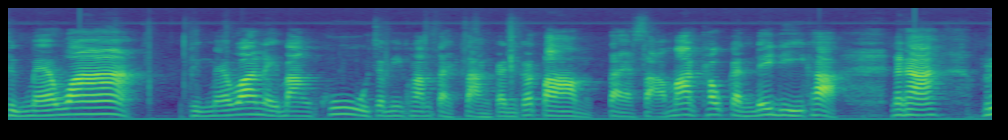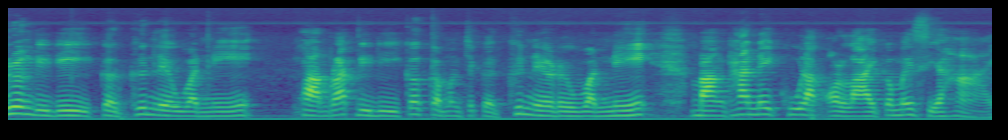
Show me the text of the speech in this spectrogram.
ถึงแม้ว่าถึงแม้ว่าในบางคู่จะมีความแตกต่างกันก็ตาม แต่สามารถเข้ากันได้ดีค่ะนะคะ เรื่องดีๆ เกิดขึ้นเร็ววันนี้ ความรักดีๆ ก็กำลังจะเกิดขึ้นในเร็ววันนี้ บางท่านได้คู่รักออนไลน์ก็ไม่เสียหาย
